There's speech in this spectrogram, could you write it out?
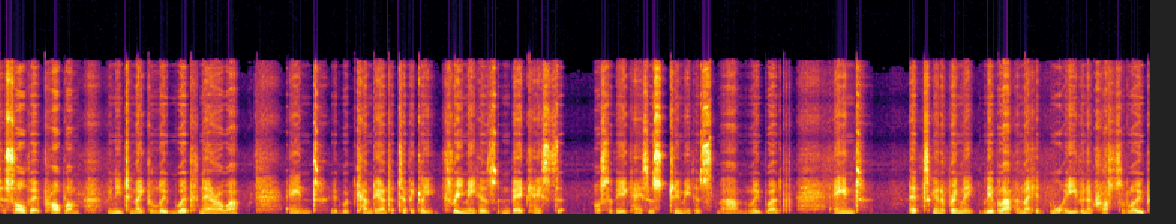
To solve that problem we need to make the loop width narrower and it would come down to typically 3 meters in bad cases or severe cases 2 meters um, loop width and that's going to bring the level up and make it more even across the loop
